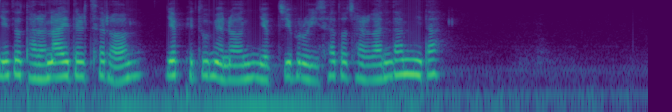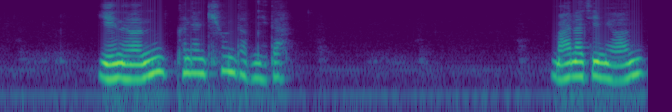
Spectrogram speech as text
얘도 다른 아이들처럼 옆에 두면은 옆집으로 이사도 잘 간답니다. 얘는 그냥 키운답니다. 많아지면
